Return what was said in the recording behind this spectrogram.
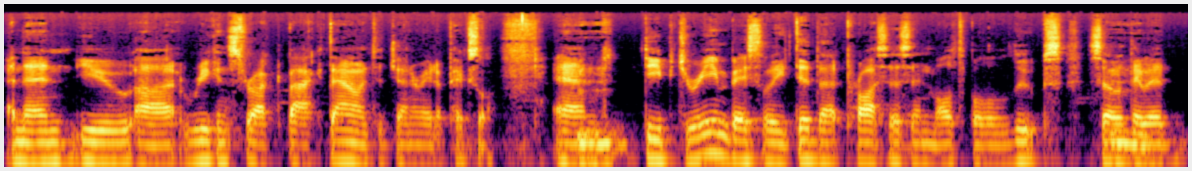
And then you uh, reconstruct back down to generate a pixel. And mm-hmm. Deep Dream basically did that process in multiple loops. So mm-hmm. they would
